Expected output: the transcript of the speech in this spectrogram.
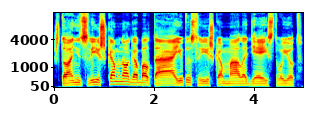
что они слишком много болтают и слишком мало действуют.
